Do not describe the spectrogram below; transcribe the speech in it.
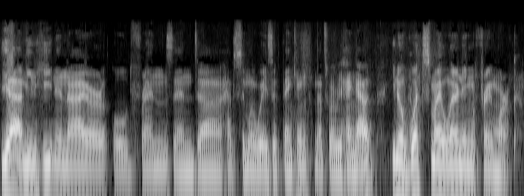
yeah, I mean, Hiten and I are old friends and uh, have similar ways of thinking. That's why we hang out. You know, what's my learning framework?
